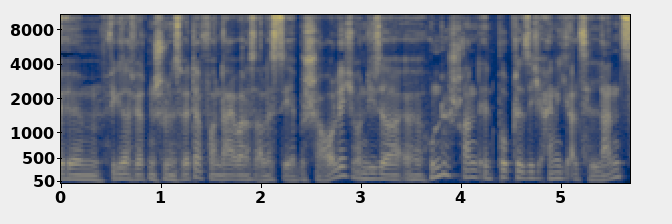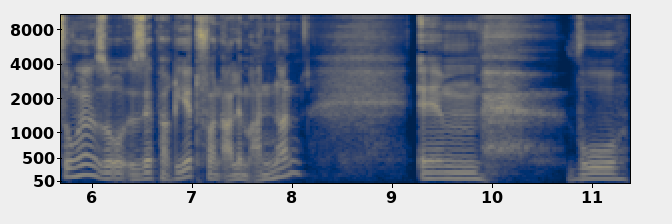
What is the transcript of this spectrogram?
Ähm, wie gesagt, wir hatten schönes Wetter, von daher war das alles sehr beschaulich und dieser äh, Hundestrand entpuppte sich eigentlich als Landzunge, so separiert von allem anderen ähm, wo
